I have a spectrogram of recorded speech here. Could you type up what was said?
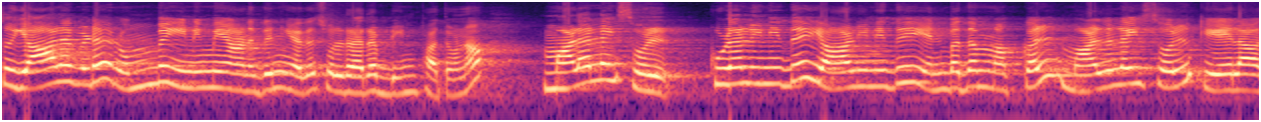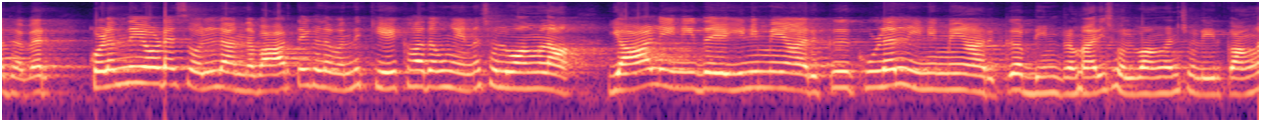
ஸோ யாழை விட ரொம்ப இனிமையானதுன்னு எதை சொல்கிறாரு அப்படின்னு பார்த்தோன்னா மழலை சொல். குழலினிது யாழினிது என்பதம் மக்கள் மழலை சொல் கேளாதவர். குழந்தையோட சொல் அந்த வார்த்தைகளை வந்து கேட்காதவங்க என்ன சொல்லுவாங்களாம் யாழ் இனிது இனிமையா இருக்கு குழல் இனிமையா இருக்கு அப்படின்ற மாதிரி சொல்லுவாங்கன்னு சொல்லியிருக்காங்க.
